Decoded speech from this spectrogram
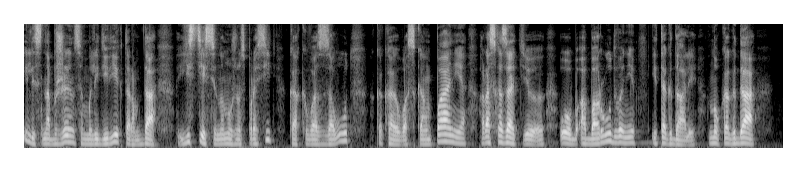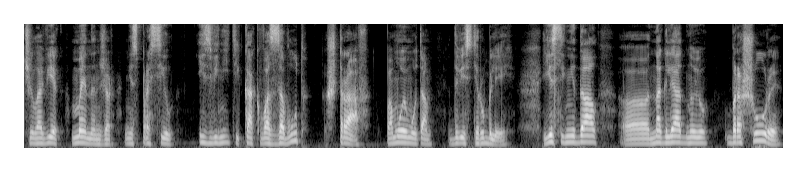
или снабженцем, или директором, да, естественно, нужно спросить, как вас зовут, какая у вас компания, рассказать э, об оборудовании и так далее. Но когда человек, менеджер, не спросил, извините, как вас зовут, штраф, по-моему, там 200 рублей. Если не дал э, наглядную брошюры,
